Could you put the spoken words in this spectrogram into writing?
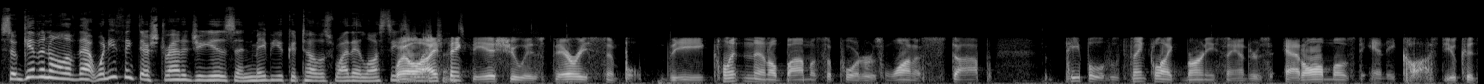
So given all of that, what do you think their strategy is? And maybe you could tell us why they lost these well, elections. I think the issue is very simple. The Clinton and Obama supporters want to stop people who think like Bernie Sanders at almost any cost. You could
